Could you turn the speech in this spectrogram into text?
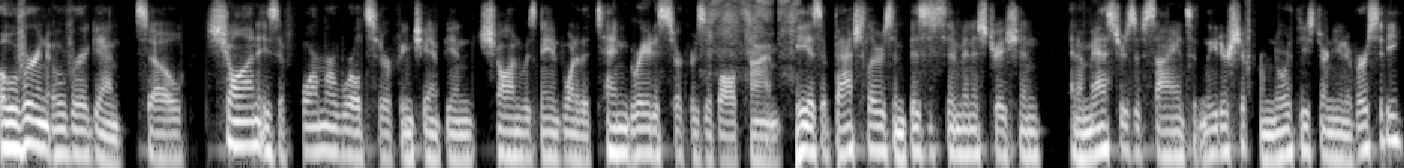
over and over again. So, Shaun is a former world surfing champion. Shaun was named one of the 10 greatest surfers of all time. He has a bachelor's in business administration and a master's of science in leadership from Northeastern University.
